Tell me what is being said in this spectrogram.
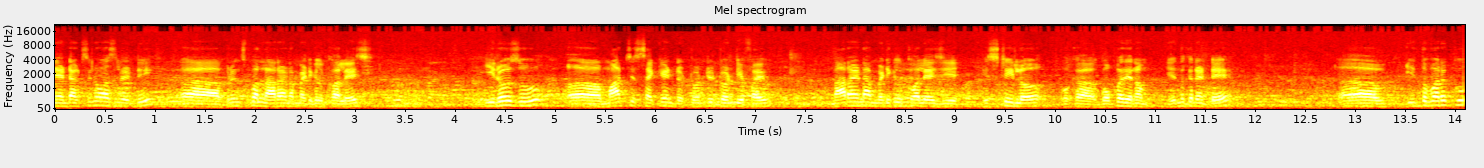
నేను doctor Srinivasa Reddy Reddy principal Narayana medical college. ఈరోజు March second twenty twenty five Narayana medical college హిస్టరీలో ఒక గొప్ప దినం. ఎందుకంటే ఇంతవరకు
